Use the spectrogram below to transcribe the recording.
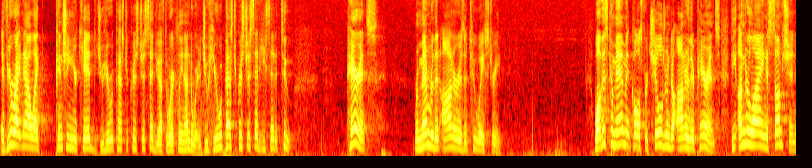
if you're right now like pinching your kid, did you hear what Pastor Chris just said? You have to wear clean underwear. Did you hear what Pastor Chris just said? He said it too. Parents, remember that honor is a two way street. While this commandment calls for children to honor their parents, the underlying assumption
